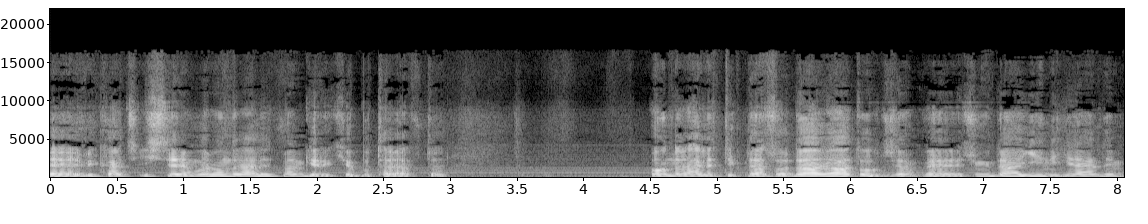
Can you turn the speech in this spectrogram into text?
ee, birkaç işlerim var. Onları halletmem gerekiyor bu tarafta. Onları hallettikten sonra daha rahat olacağım. Ee, çünkü daha yeni geldim.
